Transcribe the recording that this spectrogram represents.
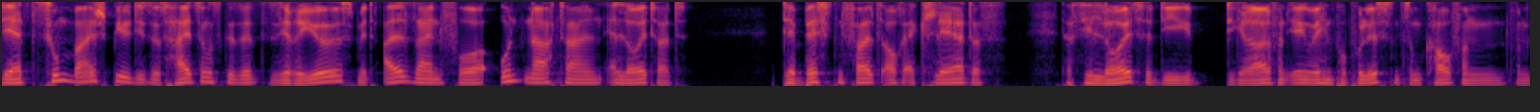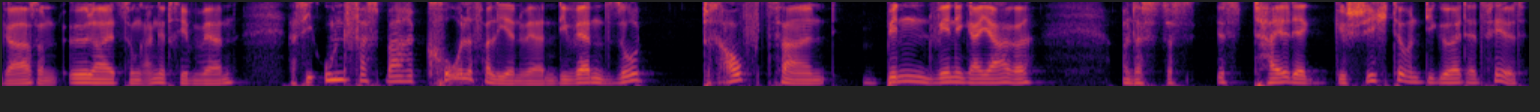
der zum Beispiel dieses Heizungsgesetz seriös mit all seinen Vor- und Nachteilen erläutert der bestenfalls auch erklärt, dass, dass die Leute, die, die gerade von irgendwelchen Populisten zum Kauf von, von Gas- und Ölheizungen angetrieben werden, dass sie unfassbare Kohle verlieren werden. Die werden so draufzahlen binnen weniger Jahre. Und das, das ist Teil der Geschichte und die gehört erzählt.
